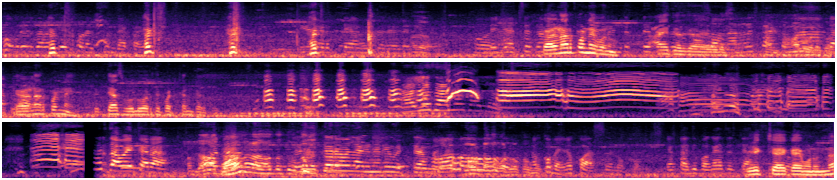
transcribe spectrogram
खोबरेल जरा तेल थोडं संध्याकाळी हट ती रडते आम्ही करायला. अरे. होय ते ज्याचं काम कळणार पण नाही त्याचं बनवून ते आहे एवढं काढतो ना. कळणार पण नाही. ते त्याच होलवरती पटकन करते. झालं झालं झालं. जावई करा. जा, जा तू करावं लागणार आहे वाटतं आम्हाला. नको, बाई नको असं नको. एखादी बघायचं एक चाय काय म्हणून ना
